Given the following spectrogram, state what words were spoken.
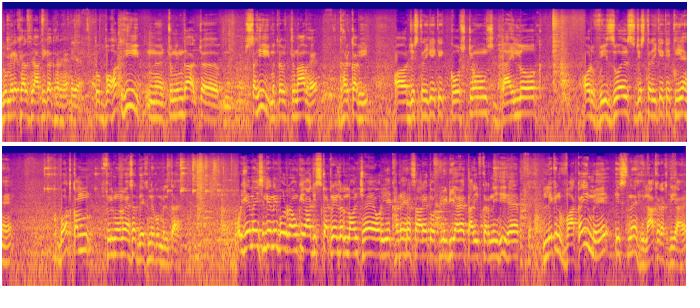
वो मेरे ख्याल से आप ही का घर है। तो बहुत ही चुनिंदा सही मतलब चुनाव है घर का भी। और जिस तरीके के कॉस्ट्यूम्स डायलॉग और विजुअल्स जिस तरीके के किए हैं बहुत कम फ़िल्मों में ऐसा देखने को मिलता है। और ये मैं इसलिए नहीं बोल रहा हूँ कि आज इसका ट्रेलर लॉन्च है और ये खड़े हैं सारे तो मीडिया है, तारीफ़ करनी ही है। लेकिन वाकई में इसने हिला के रख दिया है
